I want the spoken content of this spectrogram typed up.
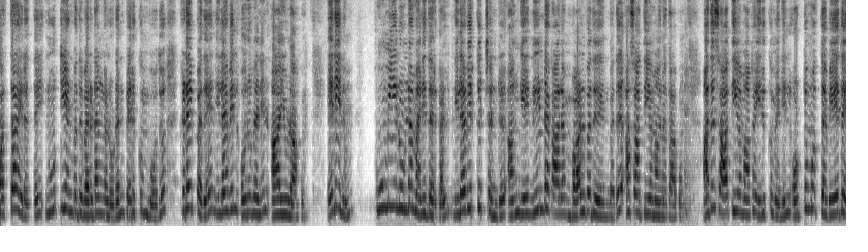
பத்தாயிரத்தை நூற்றி எண்பது வருடங்களுடன் பெருக்கும் போது கிடைப்பதே நிலவில் ஒருவனின் ஆயுளாகும். எனினும் பூமியில் உள்ள மனிதர்கள் நிலவிற்கு சென்று அங்கே நீண்ட காலம் வாழ்வது என்பது அசாத்தியமானதாகும். அது சாத்தியமாக இருக்குமெனில் ஒட்டுமொத்த வேத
